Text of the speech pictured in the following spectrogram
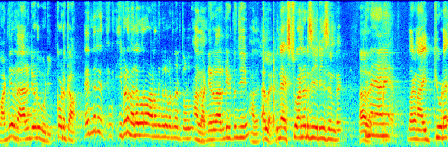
വൺ ഇയർ വാറന്റിയോട് കൂടി. കൊടുക്കാം. എന്നിട്ട് ഇവിടെ വില കുറവാണ് നിങ്ങൾ ഇവിടെ നിന്ന് എടുത്തോളൂ വൺ ഇയർ വാറന്റി കിട്ടും ചെയ്യും. അല്ലേ? പിന്നെ എക്സ് ടു ഹൺഡ്രഡ് സീരീസ് ഉണ്ട്. പിന്നെ ഞാൻ ഐക്യൂടെ.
